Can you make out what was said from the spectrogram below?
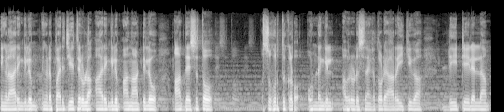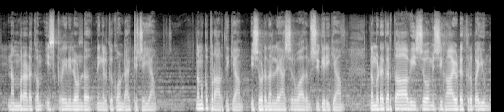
നിങ്ങൾ ആരെങ്കിലും നിങ്ങളുടെ പരിചയത്തിലുള്ള ആരെങ്കിലും ആ നാട്ടിലോ ആ ദേശത്തോ സുഹൃത്തുക്കളോ ഉണ്ടെങ്കിൽ അവരോട് സ്നേഹത്തോടെ അറിയിക്കുക. ഡീറ്റെയിൽ എല്ലാം നമ്പർ അടക്കം ഈ സ്ക്രീനിലുണ്ട്. നിങ്ങൾക്ക് കോൺടാക്റ്റ് ചെയ്യാം. നമുക്ക് പ്രാർത്ഥിക്കാം. ഈശോയുടെ നല്ല ആശീർവാദം സ്വീകരിക്കാം. നമ്മുടെ കർത്താവ് ഈശോ മിശിഹായുടെ കൃപയും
